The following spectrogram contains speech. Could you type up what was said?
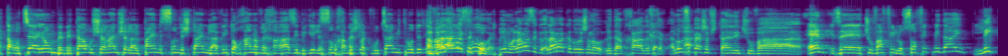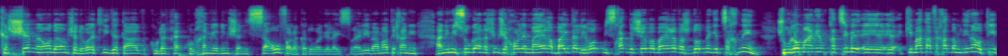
אתה רוצה היום בביתר ירושלים של 2022 להביא את אוחנה וחרזי בגיל 25 לקבוצה, הם מתמודדים על אבל האליפות. למה זה קורה? פרימו, למה זה? למה הכדורגל שלנו, לדעתך, הולך ככה? אני לא מצפה עכשיו שתענה לי תשובה... אין, זה תשובה פילוסופית מדי. לי קשה מאוד היום שאני רואה את ליגת העל, וכולכם יודעים שאני שרוף על הכדורגל הישראלי, ואמרתי לך, אני, אני מסוג האנשים שיכול למהר הביתה לראות משחק בשבע בערב, אשדוד נגד סכנין, שהוא לא מעניין חצי, אה, אה, כמעט אף אחד במדינה, אותי,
